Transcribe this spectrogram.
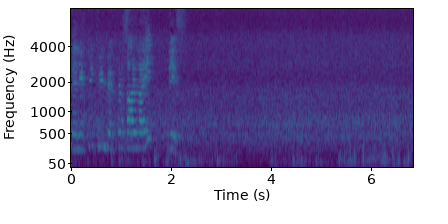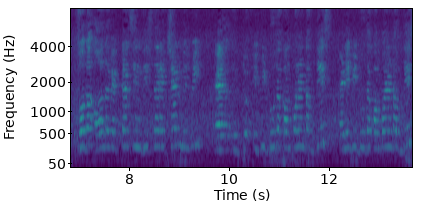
the electric field vectors are like this. So the all the vectors in this direction will be uh, if we do the component of this and if we do the component of this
